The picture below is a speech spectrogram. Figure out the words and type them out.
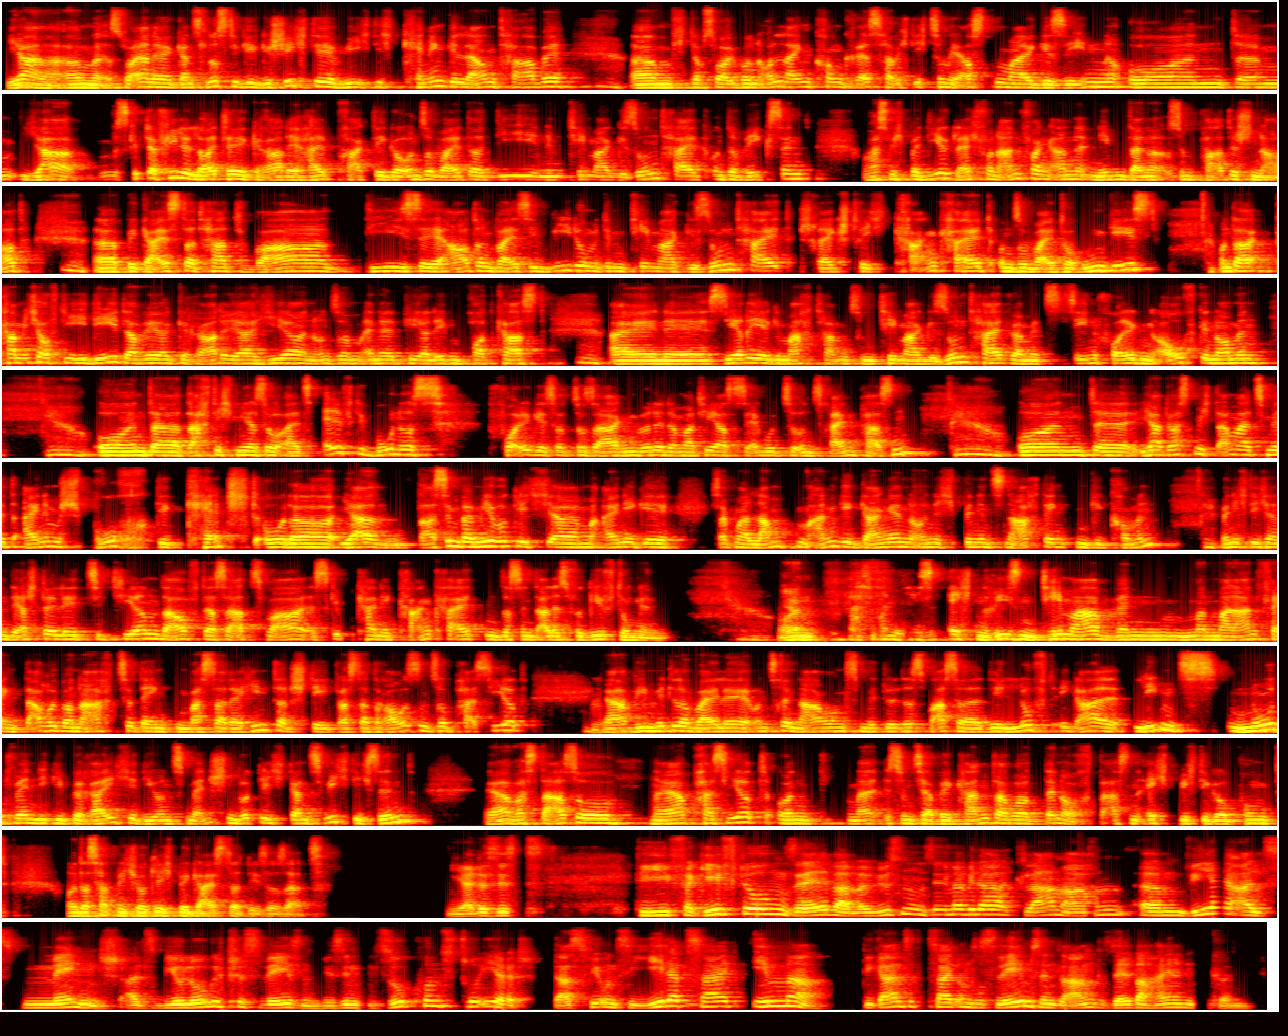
Ja, ähm, es war eine ganz lustige Geschichte, wie ich dich kennengelernt habe. Ähm, ich glaube, es war über einen Online-Kongress, habe ich dich zum ersten Mal gesehen. Und ähm, ja, es gibt ja viele Leute, gerade Heilpraktiker und so weiter, die in dem Thema Gesundheit unterwegs sind. Was mich bei dir gleich von Anfang an neben deiner sympathischen Art äh, begeistert hat, war diese Art und Weise, wie du mit dem Thema Gesundheit, Schrägstrich Krankheit und so weiter umgehst. Und da kam ich auf die Idee, da wir gerade ja hier in unserem NLP Erleben Podcast eine Serie gemacht haben zum Thema Gesundheit. Wir haben jetzt zehn Folgen aufgenommen. Und da dachte ich mir so als elfte Bonus Folge sozusagen würde der Matthias sehr gut zu uns reinpassen. Und äh, ja, du hast mich damals mit einem Spruch gecatcht oder ja, da sind bei mir wirklich ähm, einige, ich sag mal, Lampen angegangen und ich bin ins Nachdenken gekommen. Wenn ich dich an der Stelle zitieren darf, der Satz war, es gibt keine Krankheiten, das sind alles Vergiftungen. Und ja. das fand ich ist echt ein Riesenthema, wenn man mal anfängt, darüber nachzudenken, was da dahinter steht, was da draußen so passiert. Ja, mhm. wie mittlerweile unsere Nahrungsmittel, das Wasser, die Luft, egal, lebensnotwendige Bereiche, die uns Menschen wirklich ganz wichtig sind. Ja, was da so, naja, passiert und ist uns ja bekannt, aber dennoch, da ist ein echt wichtiger Punkt. Und das hat mich wirklich begeistert, dieser Satz. Ja, das ist, die Vergiftung selber, wir müssen uns immer wieder klar machen, ähm, wir als Mensch, als biologisches Wesen, wir sind so konstruiert, dass wir uns jederzeit immer die ganze Zeit unseres Lebens entlang selber heilen können.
